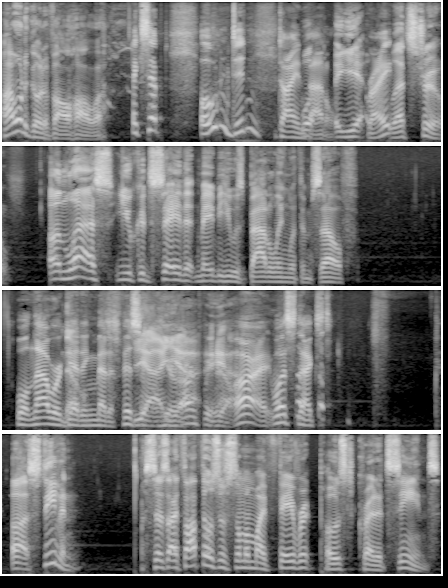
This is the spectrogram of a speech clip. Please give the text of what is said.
I want to go to Valhalla. Except Odin didn't die in Well, battle. Yeah, Right? That's true. Unless you could say that maybe he was battling with himself. well, now we're getting metaphysical. Yeah, here, yeah, aren't we? yeah. All right. What's next? Uh, Steven says, I thought those are some of my favorite post credit scenes.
